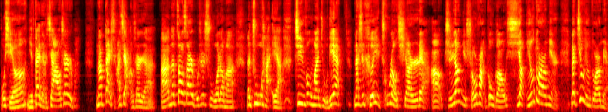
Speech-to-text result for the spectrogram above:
不行，你带点家伙事儿吧。那带啥家伙事儿啊？啊，那赵三不是说了吗？那珠海呀，金凤湾酒店那是可以出老千儿的啊！只要你手法够高，想赢多少米那就赢多少米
